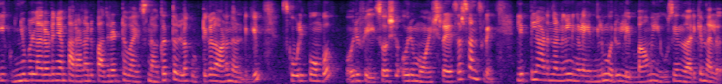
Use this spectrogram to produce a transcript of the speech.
ഈ കുഞ്ഞു പിള്ളേരോട് ഞാൻ പറയണ ഒരു പതിനെട്ട് വയസ്സിനകത്തുള്ള കുട്ടികളാണെന്നുണ്ടെങ്കിൽ സ്കൂളിൽ പോകുമ്പോൾ ഒരു ഫേസ് വാഷ് ഒരു മോയ്സ്ചറൈസർ സൺസ്ക്രീൻ ലിപ്പിലാണെന്നുണ്ടെങ്കിൽ നിങ്ങൾ ഏതെങ്കിലും ഒരു ലിപ് ബാം യൂസ് ചെയ്യുന്നതായിരിക്കും നല്ലത്.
